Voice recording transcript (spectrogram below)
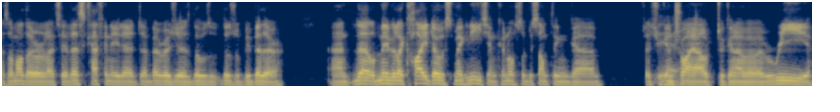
some other let's say less caffeinated beverages, those those would be better. And maybe like high dose magnesium can also be something that you yeah. can try out to kind of re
